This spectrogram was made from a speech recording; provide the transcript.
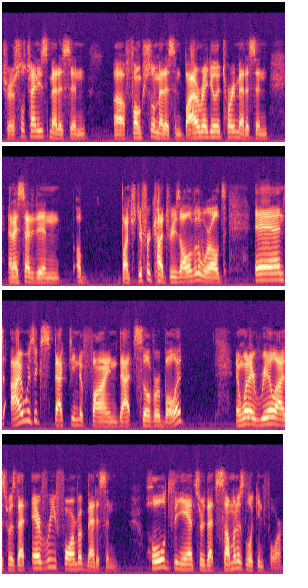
traditional Chinese medicine, uh, functional medicine, bioregulatory medicine, and I studied in a bunch of different countries all over the world. And I was expecting to find that silver bullet and what I realized was that every form of medicine holds the answer that someone is looking for,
